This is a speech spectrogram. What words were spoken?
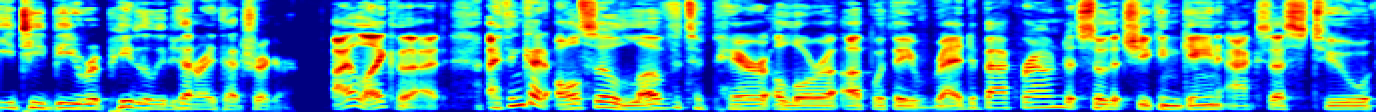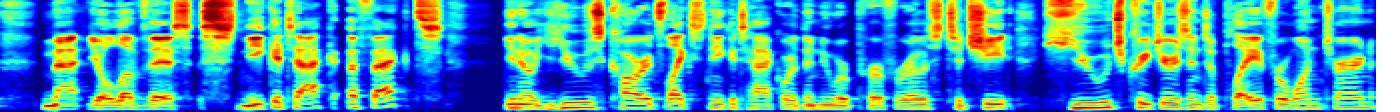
ETB repeatedly to generate that trigger. I like that. I think I'd also love to pair Alora up with a red background so that she can gain access to, Matt, you'll love this, sneak attack effects you know, use cards like Sneak Attack or the newer Purphoros to cheat huge creatures into play for one turn,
